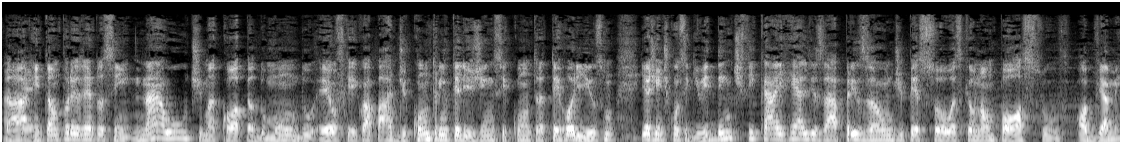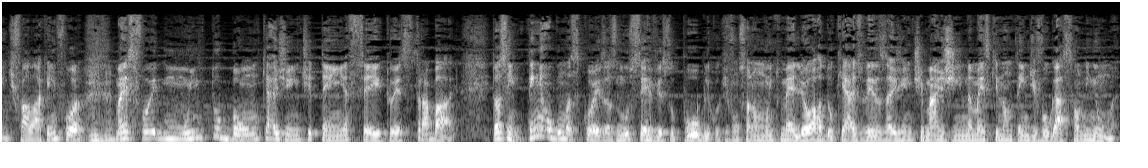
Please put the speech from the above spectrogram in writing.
Tá? ok. Então, por exemplo, assim, na última Copa do Mundo, eu fiquei com a parte de contra-inteligência e contra-terrorismo, e a gente conseguiu identificar e realizar a prisão de pessoas que eu não posso, obviamente, falar quem foram, mas foi muito bom que a gente tenha feito esse trabalho. Então, assim, tem algumas coisas no serviço público que funcionam muito melhor do que às vezes a gente imagina, mas que não tem divulgação nenhuma.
